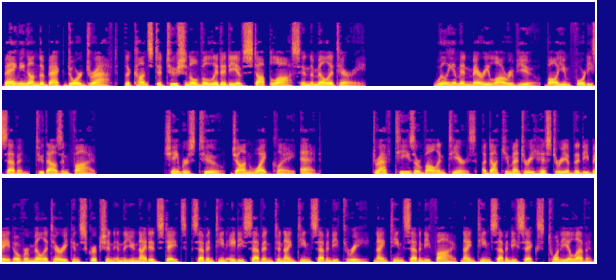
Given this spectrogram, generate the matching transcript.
Banging on the Backdoor Draft, The Constitutional Validity of Stop-Loss in the Military. William and Mary Law Review, Volume 47, 2005 Chambers II, John Whiteclay, ed. Draftees or Volunteers, A Documentary History of the Debate over Military Conscription in the United States, 1787–1973, 1975–1976 2011.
